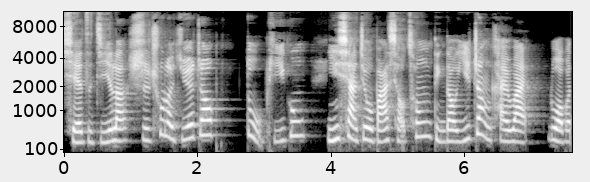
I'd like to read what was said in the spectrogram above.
茄子急了，使出了绝招肚皮功，一下就把小葱顶到一丈开外，萝卜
